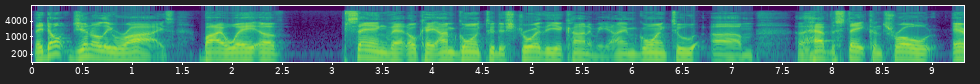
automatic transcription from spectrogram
They don't generally rise by way of saying that okay, I'm going to destroy the economy. I am going to um have the state control e-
